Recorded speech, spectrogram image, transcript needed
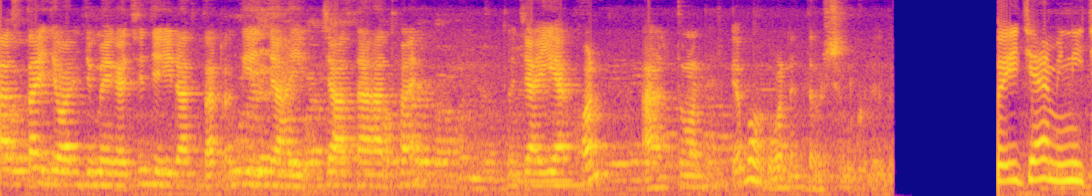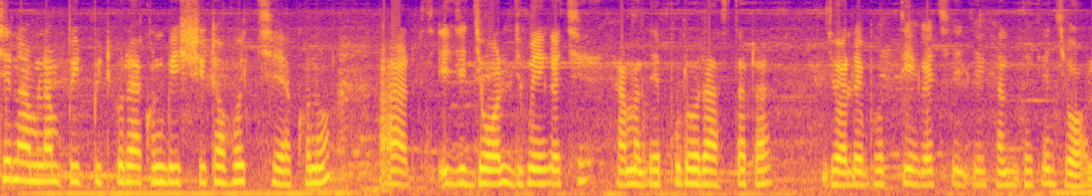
রাস্তায় জল জমে গেছে যেই রাস্তাটা দিয়ে যাই যাতায়াত হয় তো যাই এখন আর তোমাদেরকে ভগবানের দর্শন করে দেবো। তো এই যে আমি নিচে নামলাম পিট পিট করে এখন বৃষ্টিটা হচ্ছে এখনও আর এই যে জল জমে গেছে আমাদের পুরো রাস্তাটা জলে ভর্তি হয়ে গেছে যেখান থেকে জল।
